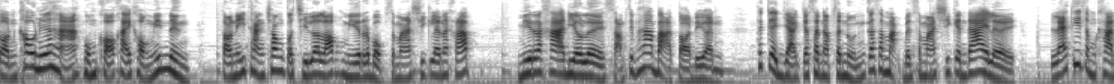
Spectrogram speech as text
ก่อนเข้าเนื้อหาผมขอขายของนิดหนึ่ง ตอนนี้ทางช่องตัวชิลล็อกมีระบบสมาชิกแล้วนะครับ มีราคาเดียวเลย 35 บาทต่อเดือน ถ้าเกิดอยากจะสนับสนุนก็สมัครเป็นสมาชิกกันได้เลย และที่สำคัญ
